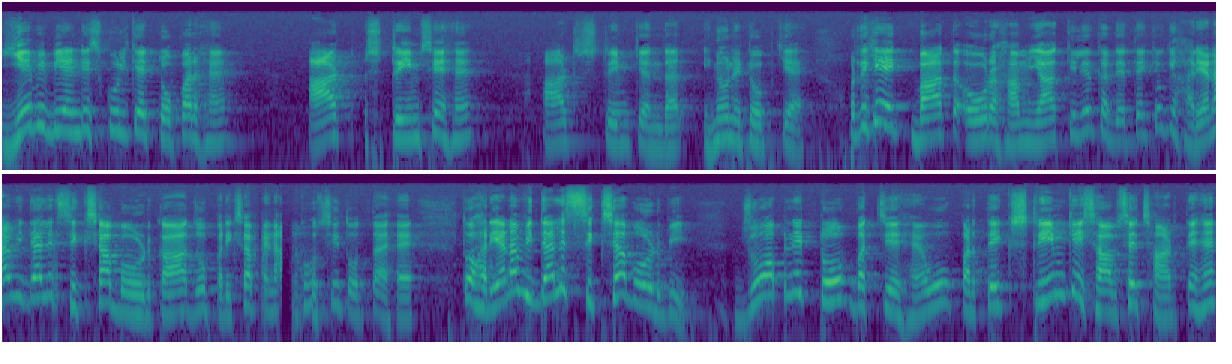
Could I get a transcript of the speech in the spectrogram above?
ये भी बीएनडी स्कूल के टॉपर हैं आर्ट स्ट्रीम से हैं। आर्ट स्ट्रीम के अंदर इन्होंने टॉप किया है। और देखिए, एक बात और हम यहाँ क्लियर कर देते हैं, क्योंकि हरियाणा विद्यालय शिक्षा बोर्ड का जो परीक्षा परिणाम घोषित होता है तो हरियाणा विद्यालय शिक्षा बोर्ड भी जो अपने टॉप बच्चे हैं, वो प्रत्येक स्ट्रीम के हिसाब से छांटते हैं,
